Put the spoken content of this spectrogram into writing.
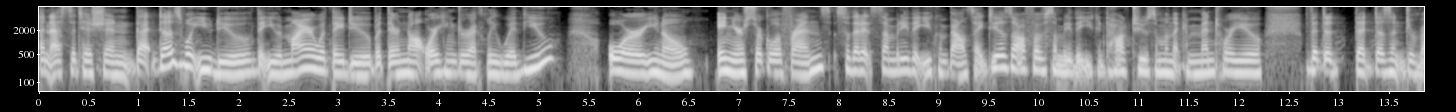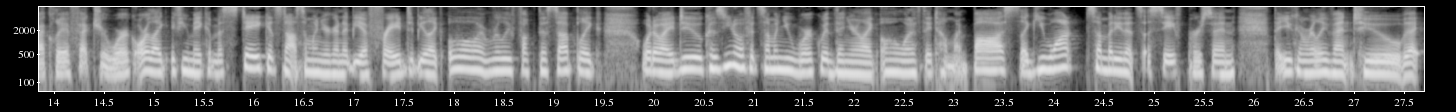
an esthetician that does what you do, that you admire what they do, but they're not working directly with you. Or, you know, in your circle of friends so that it's somebody that you can bounce ideas off of, somebody that you can talk to, someone that can mentor you that that doesn't directly affect your work or like if you make a mistake, it's not someone you're going to be afraid to be like, "Oh, I really fucked this up. Like, what do I do?" Cuz you know, if it's someone you work with, then you're like, "Oh, what if they tell my boss?" Like you want somebody that's a safe person that you can really vent to that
